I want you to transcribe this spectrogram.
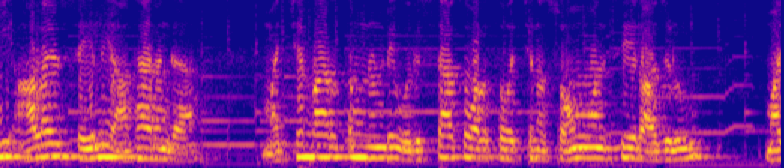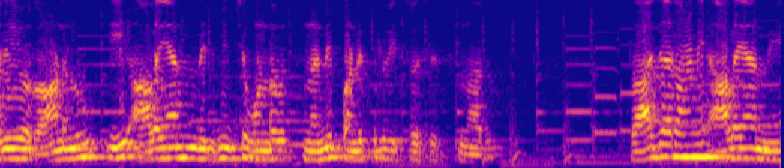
ఈ ఆలయ శైలి ఆధారంగా మధ్య భారతం నుండి ఒరిస్సాకు వలస వచ్చిన సోమవంశీ రాజులు మరియు రాణులు ఈ ఆలయాన్ని నిర్మించి ఉండవచ్చునని పండితులు విశ్వసిస్తున్నారు. రాజారాణి ఆలయాన్ని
